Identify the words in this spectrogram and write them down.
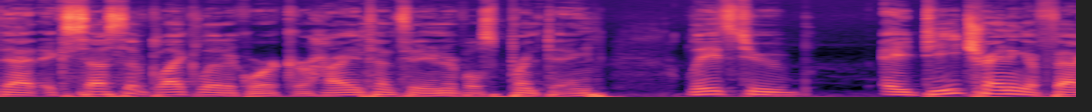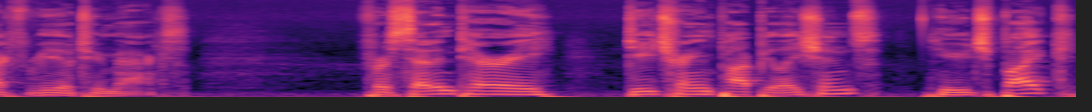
That excessive glycolytic work or high intensity interval sprinting leads to a detraining effect for VO2 max. For sedentary, detrained populations, huge spike,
